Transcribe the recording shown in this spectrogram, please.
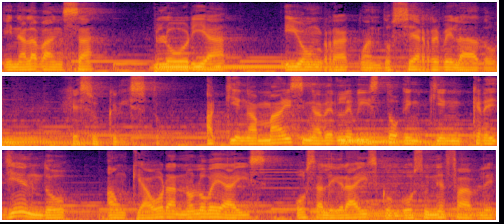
en alabanza, gloria y honra cuando sea revelado Jesucristo, a quien amáis sin haberle visto, en quien creyendo, aunque ahora no lo veáis, os alegráis con gozo inefable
